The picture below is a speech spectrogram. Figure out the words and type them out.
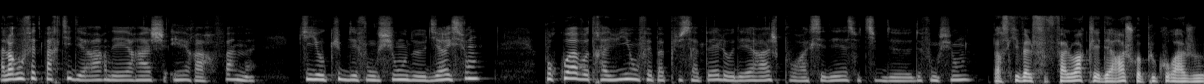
Alors, vous faites partie des rares DRH et rares femmes qui occupent des fonctions de direction. Pourquoi, à votre avis, on ne fait pas plus appel aux DRH pour accéder à ce type de, de fonction Parce qu'il va falloir que les DRH soient plus courageux.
